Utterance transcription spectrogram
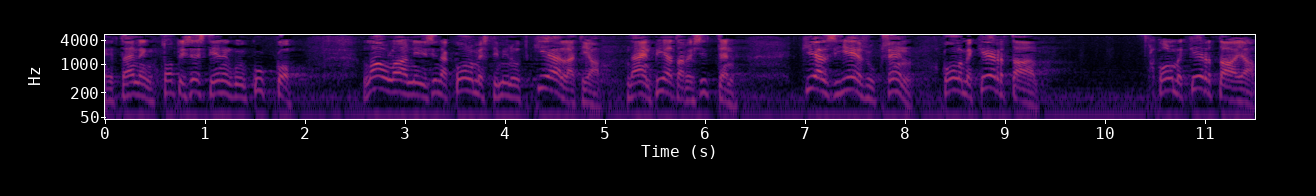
että ennen, totisesti ennen kuin kukko laulaa, niin sinä kolmesti minut kiellät. Ja näin Pietari sitten kielsi Jeesuksen kolme kertaa. Kolme kertaa ja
